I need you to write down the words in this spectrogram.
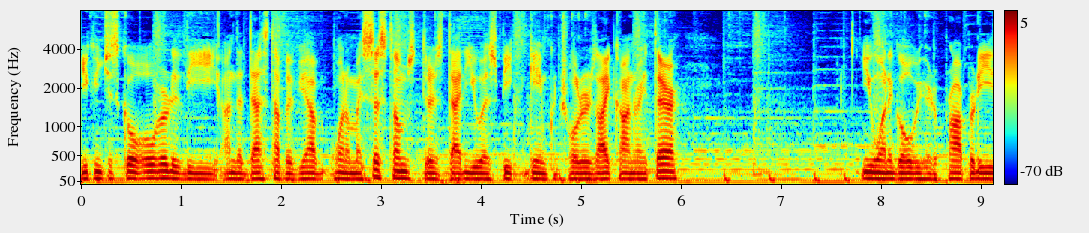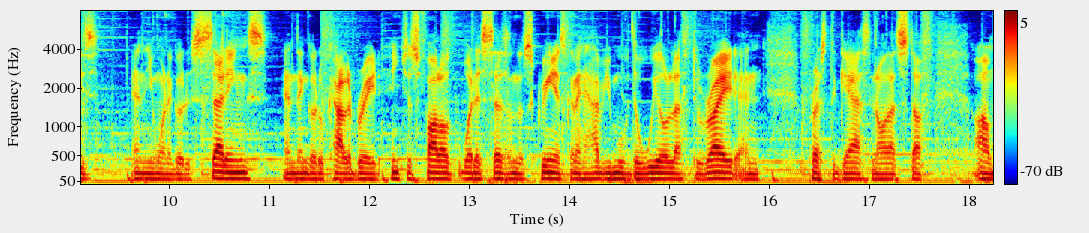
you can just go over to the on the desktop if you have one of my systems. There's that USB game controllers icon right there. You want to go over here to properties and you want to go to settings and then go to calibrate and just follow what it says on the screen. It's going to have you move the wheel left to right and press the gas and all that stuff. Um,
